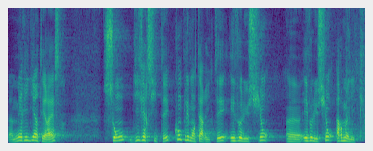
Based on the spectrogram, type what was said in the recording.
d'un méridien terrestre sont diversité, complémentarité, évolution évolution harmonique.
